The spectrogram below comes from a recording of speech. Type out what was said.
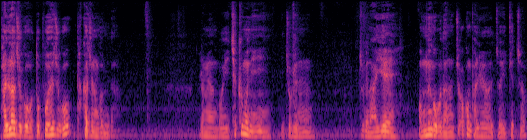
발라주고 도포해주고 닦아주는 겁니다. 그러면 뭐 이 체크무늬 이쪽에는 이쪽에는 아예 없는 것보다는 조금 발려져 있겠죠?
